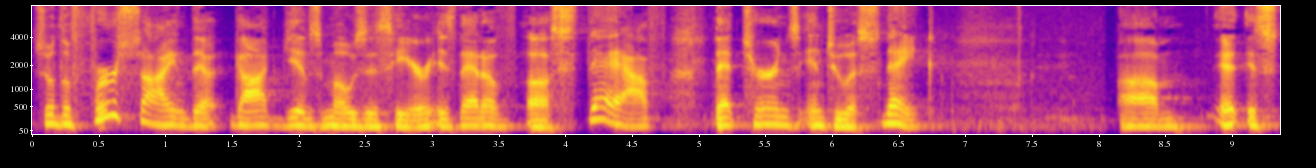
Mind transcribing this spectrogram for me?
So, the first sign that God gives Moses here is that of a staff that turns into a snake. Um, it, as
